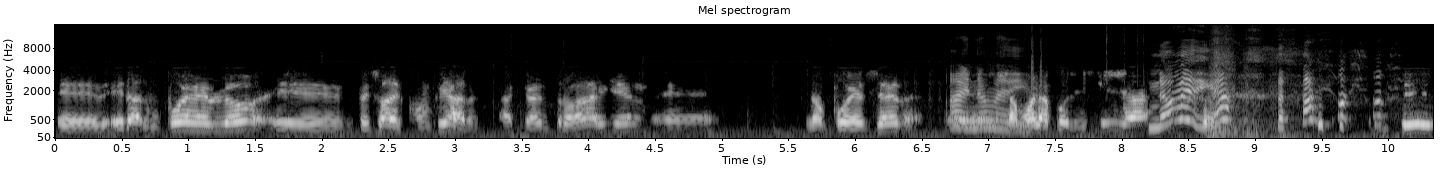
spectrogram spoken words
eh, era de un pueblo, eh, empezó a desconfiar. Acá entró alguien, eh, no puede ser, Ay, eh, no me llamó a la policía. No me digas. sí.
